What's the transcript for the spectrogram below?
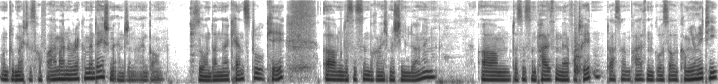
und du möchtest auf einmal eine Recommendation Engine einbauen. So, und dann erkennst du, okay, ähm, das ist im Bereich Machine Learning. Ähm, das ist in Python mehr vertreten. Da hast du in Python eine größere Community.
